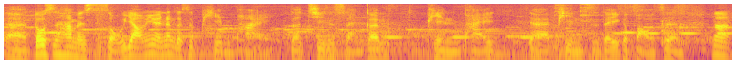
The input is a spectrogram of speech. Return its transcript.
呃，都是他们首要，因为那个是品牌的精神跟品牌呃品质的一个保证。那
